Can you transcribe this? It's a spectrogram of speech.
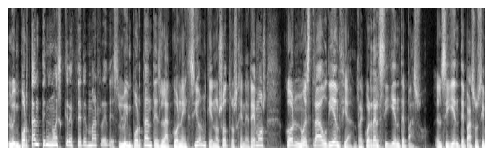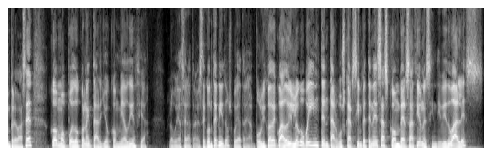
lo importante no es crecer en más redes, lo importante es la conexión que nosotros generemos con nuestra audiencia. Recuerda el siguiente paso. El siguiente paso siempre va a ser cómo puedo conectar yo con mi audiencia. Lo voy a hacer a través de contenidos, voy a traer al público adecuado y luego voy a intentar buscar siempre tener esas conversaciones individuales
